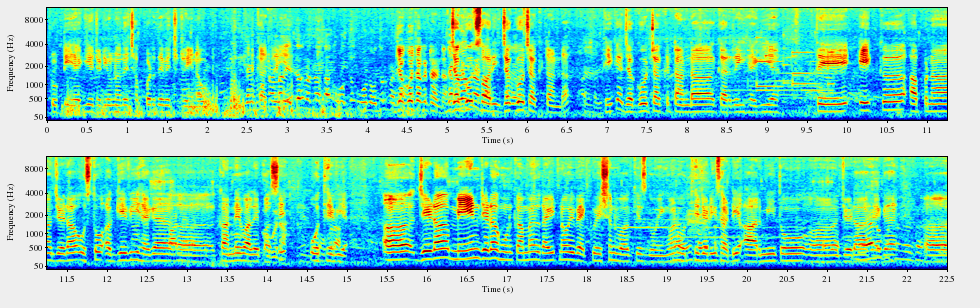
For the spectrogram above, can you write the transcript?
ਟੁੱਟੀ ਹੈਗੀ ਹੈ ਜਿਹੜੀ ਉਹਨਾਂ ਦੇ ਛੱਪੜ ਦੇ ਵਿੱਚ ਡਰੇਨ ਆਊਟ ਕਰ ਰਹੀ ਹੈ। ਜੱਗੋ ਚੱਕ ਟੰਡਾ। ਜੱਗੋ ਸੌਰੀ ਜੱਗੋ ਚੱਕ ਟਾਂਡਾ। ਠੀਕ ਹੈ ਜੱਗੋ ਚੱਕ ਟਾਂਡਾ ਕਰ ਰਹੀ ਹੈਗੀ ਹੈ। ਤੇ ਇੱਕ ਆਪਣਾ ਜਿਹੜਾ ਉਸ ਤੋਂ ਅੱਗੇ ਵੀ ਹੈਗਾ ਕਾਨੇ ਵਾਲੇ ਪਾਸੇ ਉੱਥੇ ਵੀ ਹੈ। ਜਿਹੜਾ ਮੇਨ ਜਿਹੜਾ ਹੁਣ ਕੰਮ ਹੈ right now evacuation work is going on ਉੱਥੇ ਜਿਹੜੀ ਸਾਡੀ ਆਰਮੀ ਤੋਂ ਜਿਹੜਾ ਹੈਗਾ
